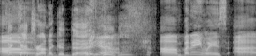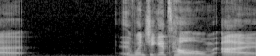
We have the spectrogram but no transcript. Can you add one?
I catch her on a good day. yeah. Um, but anyways, uh, when she gets home, uh,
